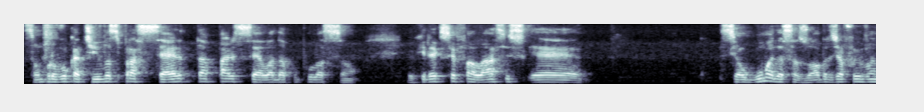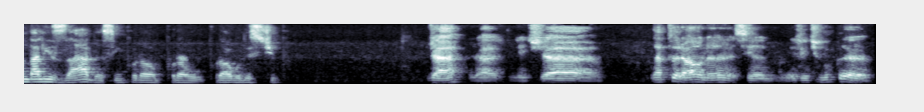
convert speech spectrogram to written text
são provocativas para certa parcela da população. Eu queria que você falasse é, se alguma dessas obras já foi vandalizada assim, por, por, por algo desse tipo. Já, já. A gente já natural, né? Assim, a gente nunca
